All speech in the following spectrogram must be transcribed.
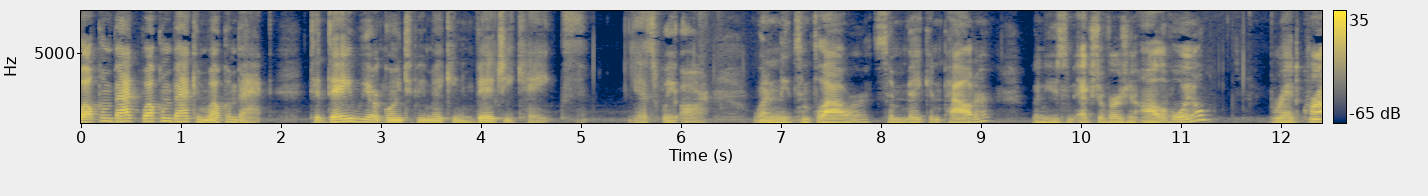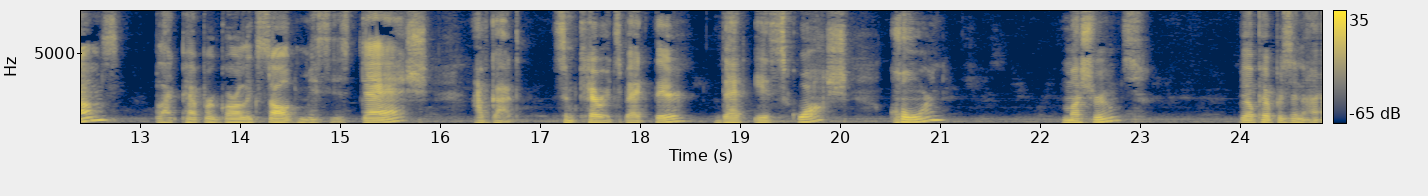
Welcome back, welcome back, and welcome back. Today we are going to be making veggie cakes. Yes, we are. We're going to need some flour, some baking powder. We're going to use some extra virgin olive oil, breadcrumbs, black pepper, garlic salt, Mrs. Dash. I've got some carrots back there. That is squash, corn, mushrooms, bell peppers and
